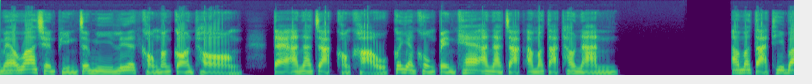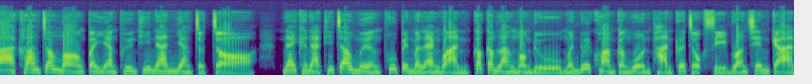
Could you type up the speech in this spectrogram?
แม้ว่าเฉินผิงจะมีเลือดของมังกรทอง แต่อาณาจักรของเขาก็ยังคงเป็นแค่อาณาจักรอมตะเท่านั้น อมตะที่บ้าคลั่งจ้องมองไปยังพื้นที่นั้นอย่างจดจ่อ ในขณะที่เจ้าเมืองผู้เป็นแมลงวันก็กำลังมองดูมันด้วยความกังวลผ่านกระจกสีบรอนเช่นกัน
